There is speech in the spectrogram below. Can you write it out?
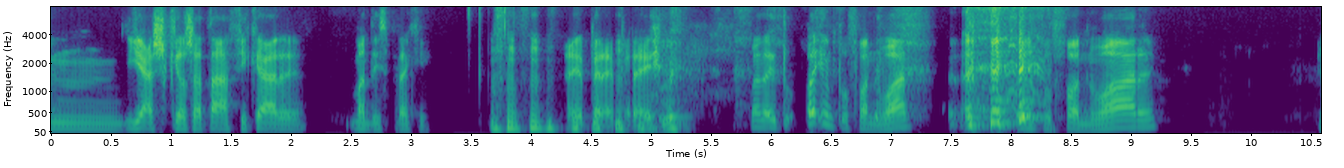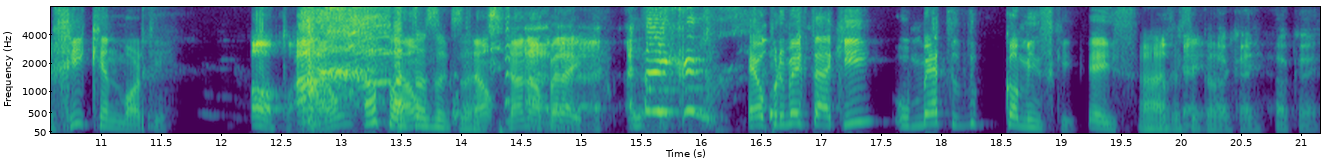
hum, e acho que ele já está a ficar. Manda isso para aqui. Espera aí, espera aí. Tel- Oi, um telefone no ar. Oi, um telefone no ar. Rick and Morty. Opa! Não, Ah pá, Não, estás a gozar. não, não, não, Ah, espera aí. não. É o primeiro que está aqui, o método Kominsky. É isso. Ah, já Ok, sei qual é. ok, ok.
